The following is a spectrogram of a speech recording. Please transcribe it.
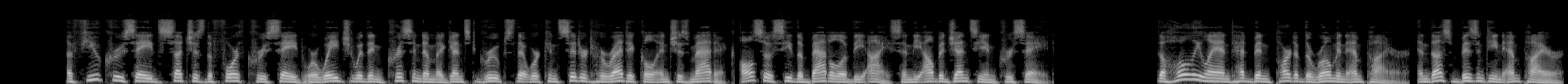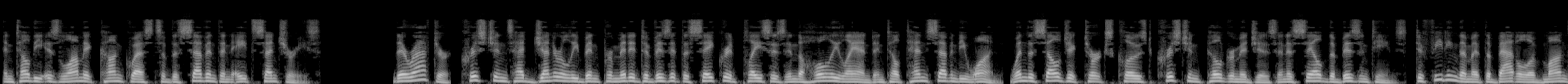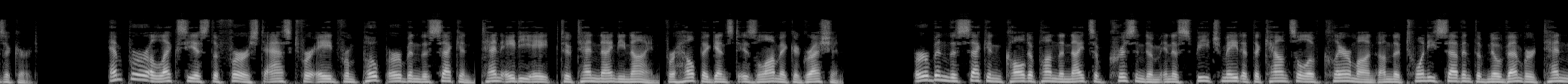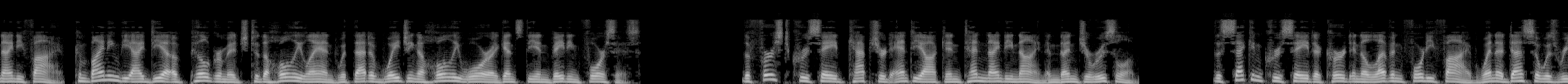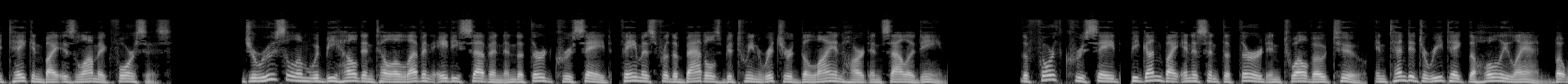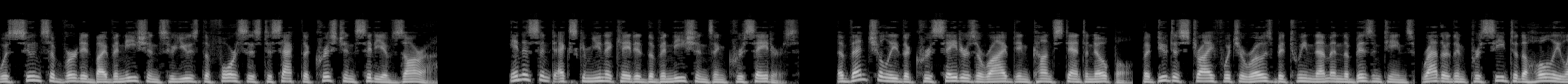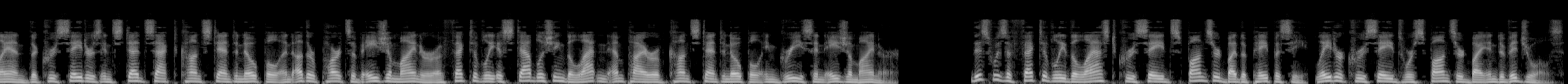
A few crusades such as the Fourth Crusade were waged within Christendom against groups that were considered heretical and schismatic also see the Battle of the Ice and the Albigensian Crusade. The Holy Land had been part of the Roman Empire, and thus Byzantine Empire, until the Islamic conquests of the 7th and 8th centuries. Thereafter, Christians had generally been permitted to visit the sacred places in the Holy Land until 1071, when the Seljuk Turks closed Christian pilgrimages and assailed the Byzantines, defeating them at the Battle of Manzikert. Emperor Alexius I asked for aid from Pope Urban II 1088 for help against Islamic aggression. Urban II called upon the Knights of Christendom in a speech made at the Council of Clermont on 27 November 1095, combining the idea of pilgrimage to the Holy Land with that of waging a holy war against the invading forces. The First Crusade captured Antioch in 1099 and then Jerusalem. The Second Crusade occurred in 1145 when Edessa was retaken by Islamic forces. Jerusalem would be held until 1187 and the Third Crusade, famous for the battles between Richard the Lionheart and Saladin. The Fourth Crusade, begun by Innocent III in 1202, intended to retake the Holy Land but was soon subverted by Venetians who used the forces to sack the Christian city of Zara. Innocent excommunicated the Venetians and Crusaders. Eventually the Crusaders arrived in Constantinople, but due to strife which arose between them and the Byzantines, rather than proceed to the Holy Land the Crusaders instead sacked Constantinople and other parts of Asia Minor effectively establishing the Latin Empire of Constantinople in Greece and Asia Minor. This was effectively the last crusade sponsored by the papacy, later crusades were sponsored by individuals.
